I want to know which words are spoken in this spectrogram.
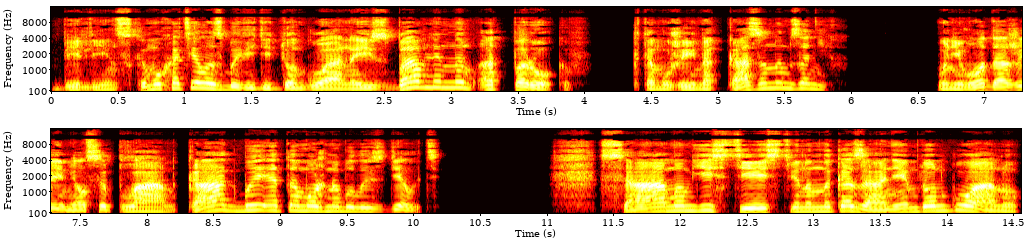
Белинскому хотелось бы видеть Дон Гуана избавленным от пороков, к тому же и наказанным за них. У него даже имелся план, как бы это можно было сделать. Самым естественным наказанием Дон Гуану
